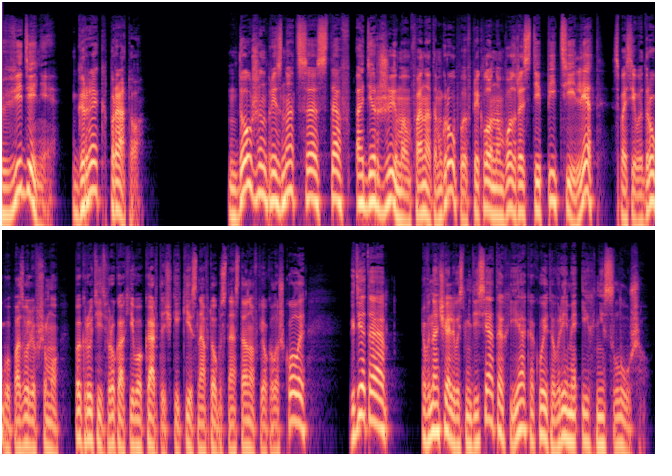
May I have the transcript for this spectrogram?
Введение. Грег Прато. Должен признаться, став одержимым фанатом группы в преклонном возрасте пяти лет, спасибо другу, позволившему покрутить в руках его карточки КИС на автобусной остановке около школы, где-то в начале 80-х я какое-то время их не слушал.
